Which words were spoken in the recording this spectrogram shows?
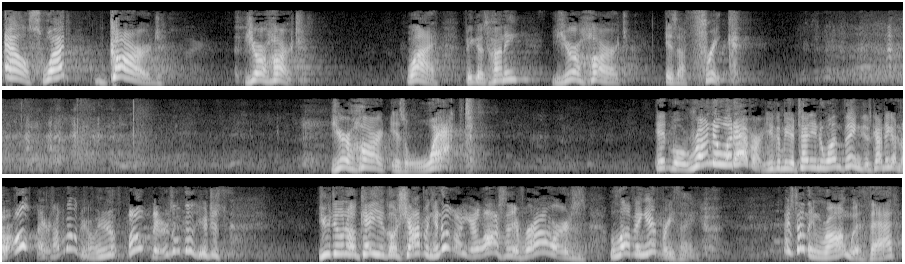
else. What? Guard your heart. Why? Because, honey, your heart is a freak. your heart is whacked. It will run to whatever. You can be attending to one thing, just kind of go, oh, there's something, oh, there's something. You're just, you're doing okay. You go shopping, and oh, you're lost there for hours, loving everything. There's nothing wrong with that,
